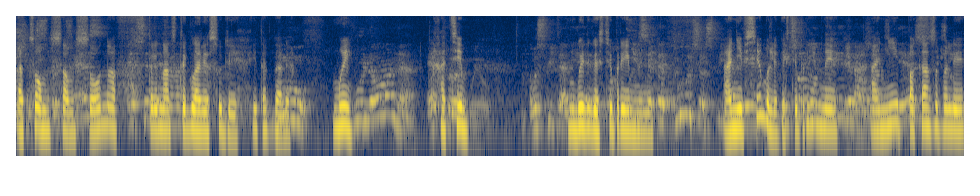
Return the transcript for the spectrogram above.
отцом Самсона в 13 главе Судей и так далее. Мы хотим быть гостеприимными. Они все были гостеприимные. Они показывали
